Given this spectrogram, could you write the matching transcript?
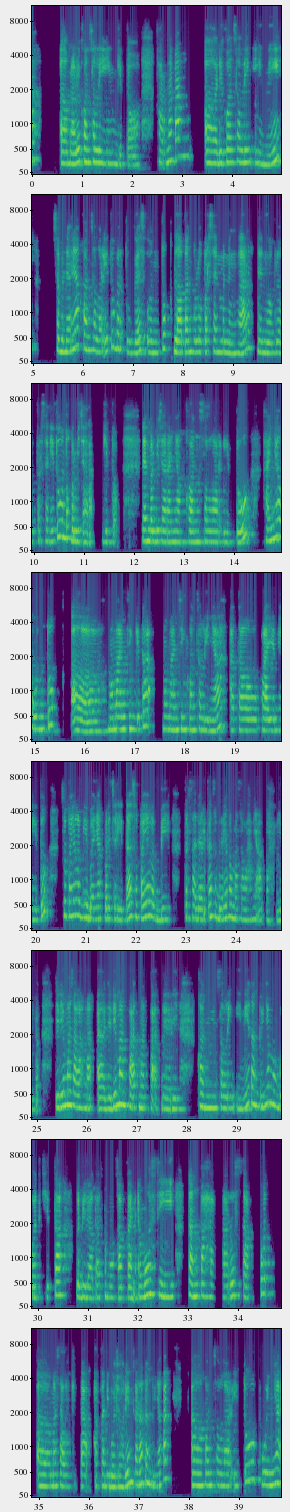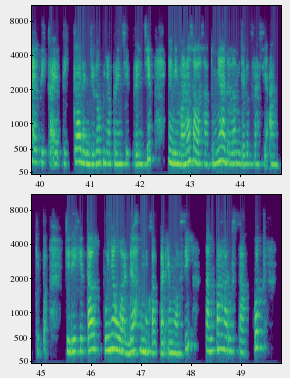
uh, melalui konseling gitu. Karena kan uh, di konseling ini sebenarnya konselor itu bertugas untuk 80% mendengar dan 20% itu untuk berbicara gitu. Dan berbicaranya konselor itu hanya untuk uh, memancing kita memancing konselinya atau kliennya itu supaya lebih banyak bercerita, supaya lebih tersadarkan sebenarnya permasalahannya apa gitu. Jadi masalah uh, jadi manfaat-manfaat dari konseling ini tentunya membuat kita lebih dapat mengungkapkan emosi tanpa harus takut uh, masalah kita akan dibocorin karena tentunya kan eh, konselor itu punya etika-etika dan juga punya prinsip-prinsip yang di mana salah satunya adalah menjaga kerahasiaan gitu. Jadi kita punya wadah mengungkapkan emosi tanpa harus takut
